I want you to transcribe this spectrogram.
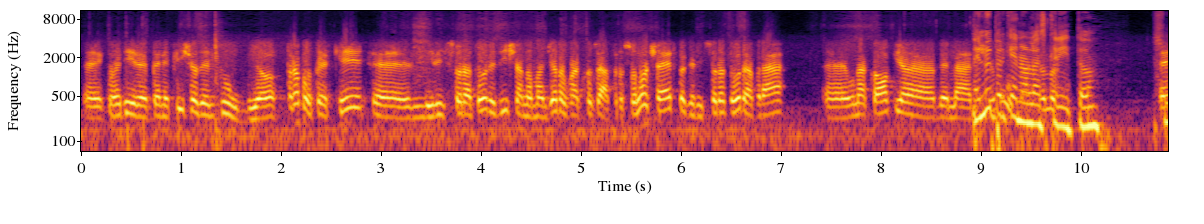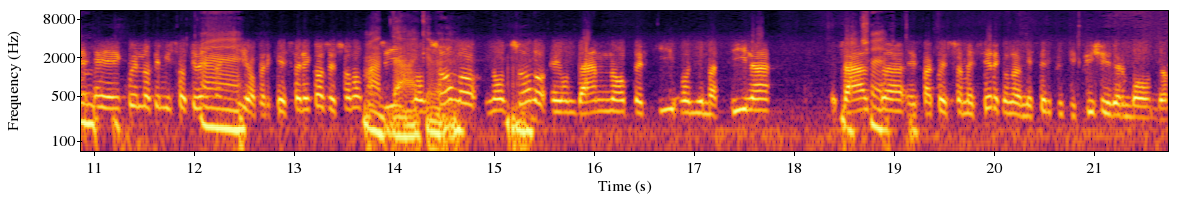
eh, come dire, beneficio del dubbio, proprio perché eh, il ristoratore dice hanno mangiato qualcos'altro, sono certo che il ristoratore avrà eh, una copia della... E lui perché non l'ha scritto? È, è, quello che mi sto chiedendo eh. anch'io, perché se le cose sono così, dai, non, solo, non, solo, è un danno per chi ogni mattina salta certo. e fa questo mestiere che è uno dei mestieri più difficili del mondo.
